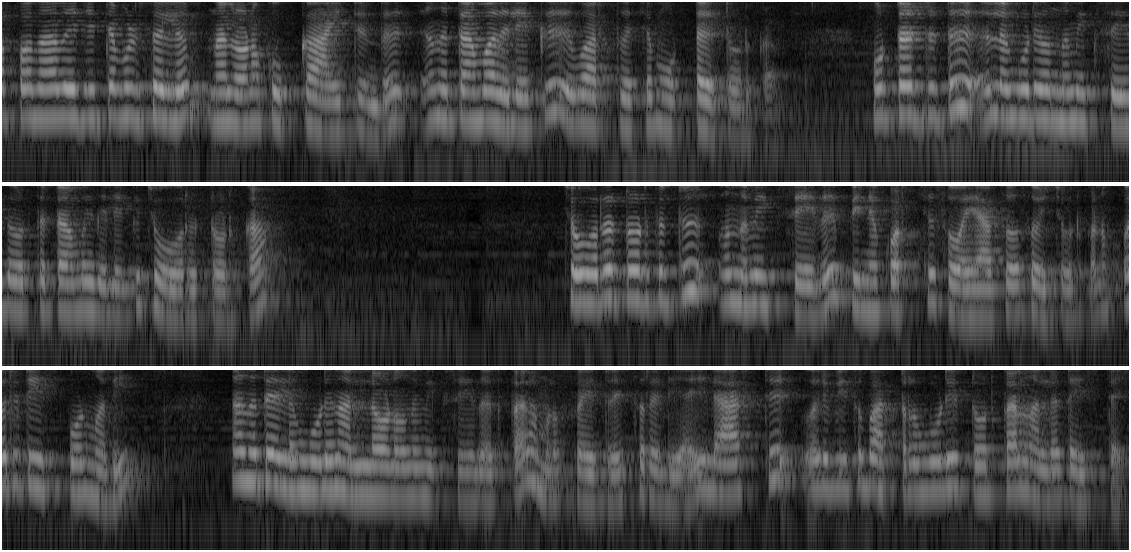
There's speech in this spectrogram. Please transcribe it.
അപ്പോൾ അത് വെജിറ്റബിൾസ് എല്ലാം നല്ലോണം കുക്കായിട്ടുണ്ട്. എന്നിട്ടാകുമ്പോൾ അതിലേക്ക് വറുത്ത് വെച്ച മുട്ട ഇട്ട് കൊടുക്കാം. മുട്ട ഇട്ടിട്ട് എല്ലാം കൂടി ഒന്ന് മിക്സ് ചെയ്ത് കൊടുത്തിട്ടാകുമ്പോൾ ഇതിലേക്ക് ചോറ് ഇട്ട് കൊടുക്കാം. ചോറ് ഇട്ട് കൊടുത്തിട്ട് ഒന്ന് മിക്സ് ചെയ്ത് പിന്നെ കുറച്ച് സോയാ സോസ് ഒഴിച്ച് കൊടുക്കണം. ഒരു ടീസ്പൂൺ മതി. എന്നിട്ട് എല്ലാം കൂടി നല്ലോണം ഒന്ന് മിക്സ് ചെയ്തെടുത്താൽ നമ്മൾ ഫ്രൈഡ് റൈസ് റെഡിയായി ലാസ്റ്റ് ഒരു പീസ് ബട്ടറും കൂടി ഇട്ട് കൊടുത്താൽ നല്ല ടേസ്റ്റായി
